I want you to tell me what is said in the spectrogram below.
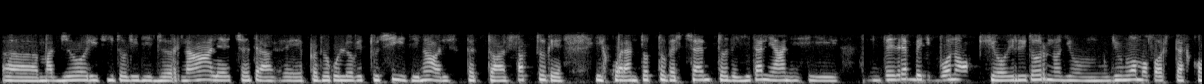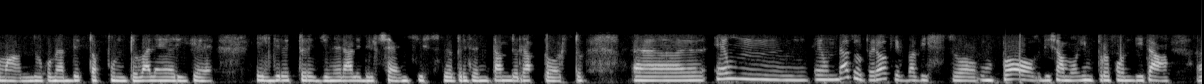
uh, maggiori titoli di giornale, eccetera, è proprio quello che tu citi, no? rispetto al fatto che il 48% degli italiani si vedrebbe di buon occhio il ritorno di un, di un uomo forte al comando, come ha detto appunto Valeri, che è il direttore generale del Censis, presentando il rapporto. Uh, è, un, è, un, dato però che va visto un po' diciamo, in profondità, uh,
